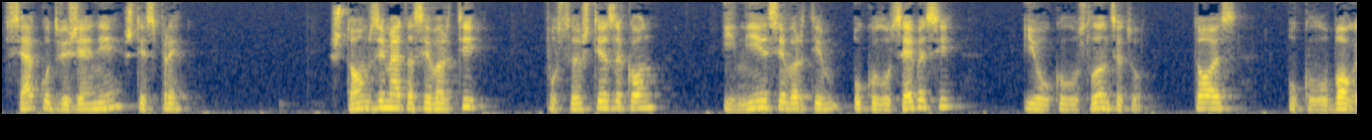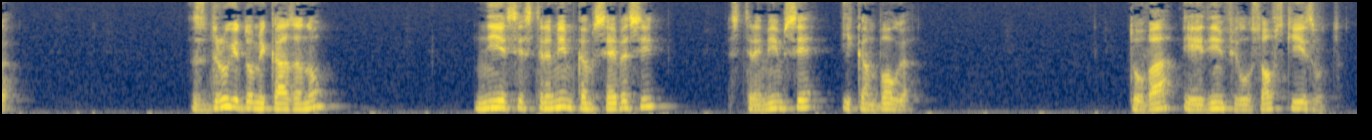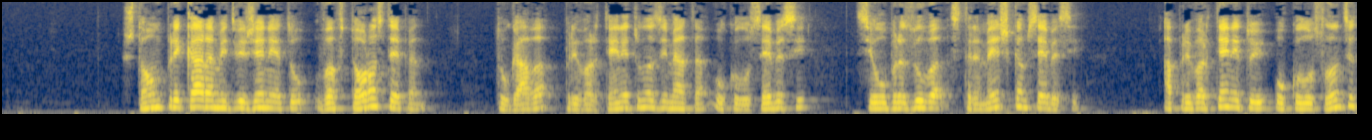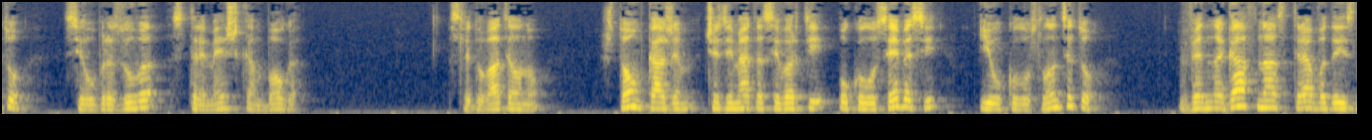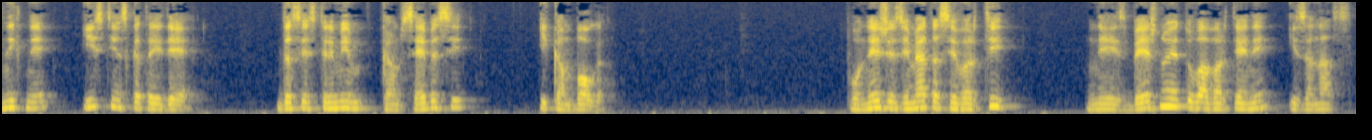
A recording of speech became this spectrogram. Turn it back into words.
всяко движение ще спре. Щом Земята се върти по същия закон и ние се въртим около себе си и около Слънцето, т.е. около Бога. С други думи казано, ние се стремим към себе си, стремим се и към Бога. Това е един философски извод. Щом прекараме движението във втора степен, тогава при въртенето на Земята около себе си се образува стремеж към себе си, а при въртенето й около Слънцето се образува стремеж към Бога. Следователно, щом кажем, че Земята се върти около себе си и около Слънцето, веднага в нас трябва да изникне истинската идея – да се стремим към себе си и към Бога. Понеже Земята се върти, неизбежно е това въртене и за нас.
